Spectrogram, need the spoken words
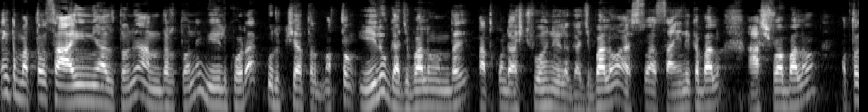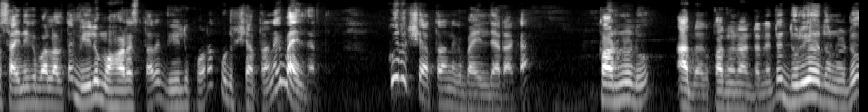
ఇంకా మొత్తం సాయన్యాలతోని అందరితోని వీళ్ళు కూడా కురుక్షేత్రం మొత్తం వీళ్ళు గజబలం ఉంది. పదకొండు అశ్వహనీయుల గజబలం అశ్వ సైనిక బలం అశ్వబలం మొత్తం సైనిక బలాలతో వీళ్ళు మోహరిస్తారు వీళ్ళు కూడా కురుక్షేత్రానికి బయలుదేరుతారు. కురుక్షేత్రానికి బయలుదేరాక కర్ణుడు కర్ణుడు అంటే దుర్యోధనుడు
